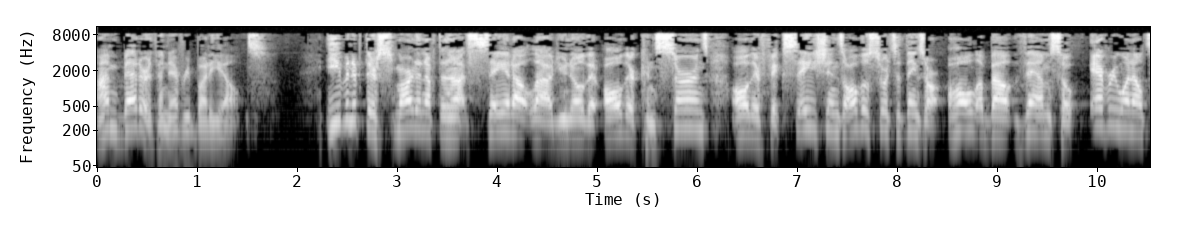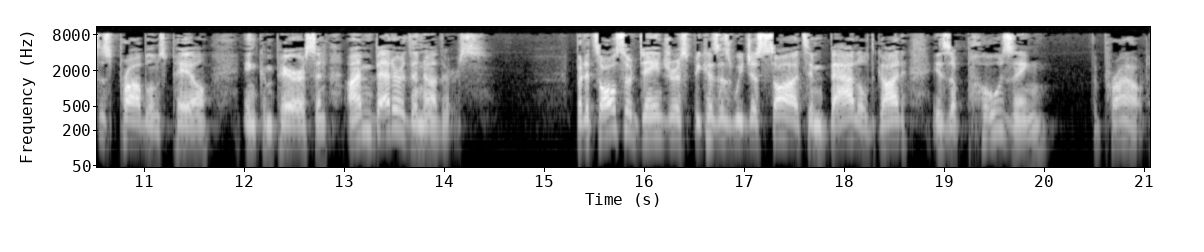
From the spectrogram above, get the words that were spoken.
I'm better than everybody else. Even if they're smart enough to not say it out loud, you know that all their concerns, all their fixations, all those sorts of things are all about them, so everyone else's problems pale in comparison. I'm better than others. But it's also dangerous because as we just saw, it's embattled. God is opposing the proud.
